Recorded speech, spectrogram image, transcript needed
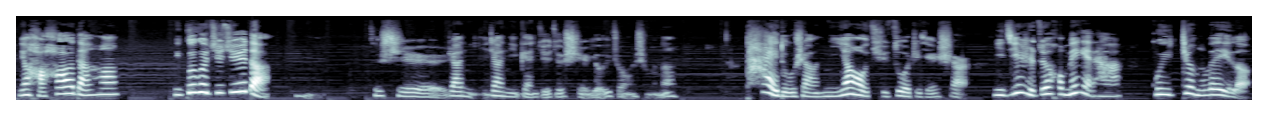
你要好好的哈，你规规矩矩的，嗯，就是让你让你感觉就是有一种什么呢？态度上你要去做这件事儿，你即使最后没给他归正位了，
